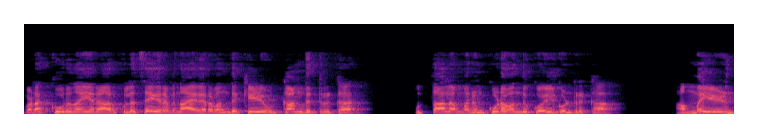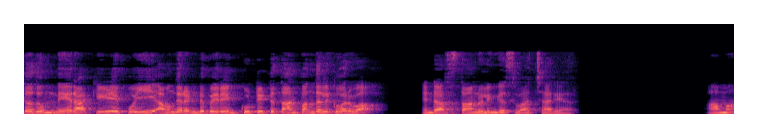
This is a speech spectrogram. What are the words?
வடக்கூர் நயனார் குலசேகர விநாயகர் வந்து கீழே உட்கார்ந்துட்டு இருக்கார் முத்தாலம்மனும் கூட வந்து கோயில் கொண்டிருக்கா? அம்மை எழுந்ததும் நேரா கீழே போய் அவங்க ரெண்டு பேரையும் கூட்டிட்டு தான் பந்தலுக்கு வருவா என்றார் ஸ்தானுலிங்க சிவாச்சாரியார். ஆமா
